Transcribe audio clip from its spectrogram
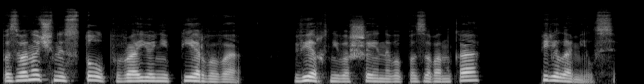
позвоночный столб в районе первого, верхнего шейного позвонка переломился.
